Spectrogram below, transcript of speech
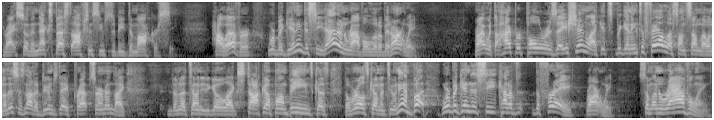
right? So the next best option seems to be democracy. However, we're beginning to see that unravel a little bit, aren't we? Right? With the hyperpolarization, like it's beginning to fail us on some level. Now, this is not a doomsday prep sermon. Like, I'm not telling you to go like stock up on beans because the world's coming to an end, but we're beginning to see kind of the fray, aren't we? Some unraveling.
